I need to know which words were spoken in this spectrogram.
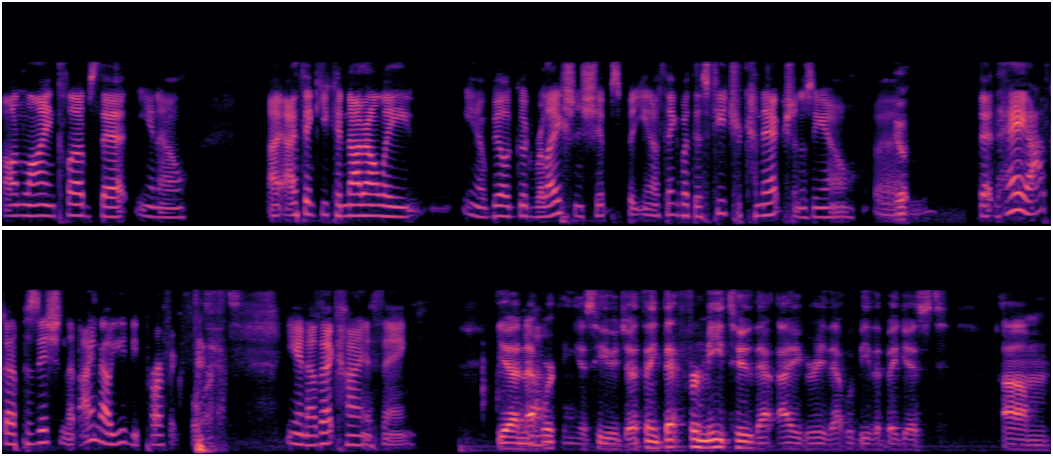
online clubs that, you know, I, I think you can not only you know build good relationships but you know think about this future connections you know um, yep. that hey i've got a position that i know you'd be perfect for you know that kind of thing yeah uh, networking uh, is huge i think that for me too that i agree that would be the biggest um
